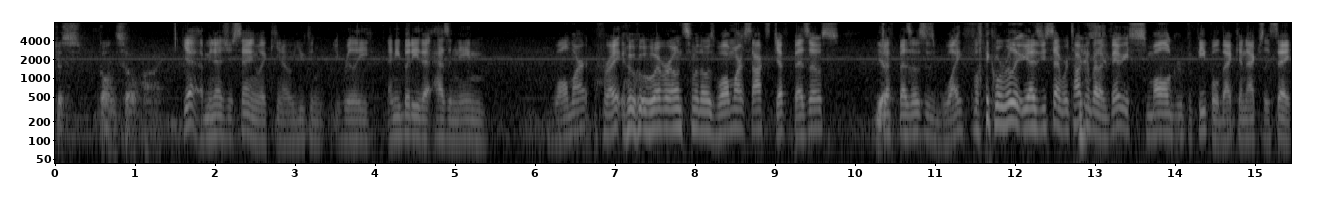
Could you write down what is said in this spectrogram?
just gone so high. Yeah, I mean, as you're saying, like you know, you can you really anybody that has a name, Walmart, right? Whoever owns some of those Walmart stocks, Jeff Bezos, yeah. Jeff Bezos' wife. Like we're really, as you said, we're talking about a very small group of people that can actually say,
